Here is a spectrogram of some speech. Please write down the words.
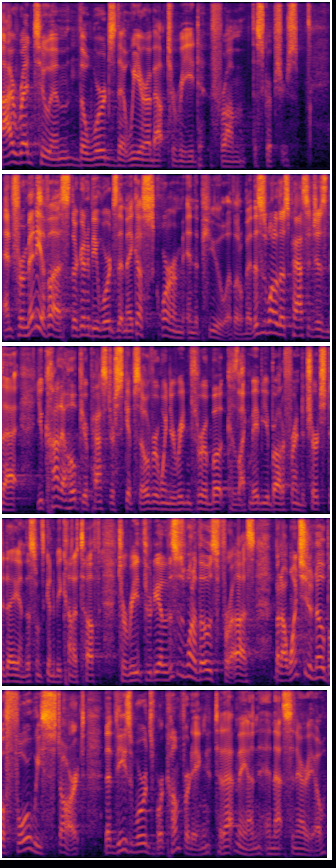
I read to him the words that we are about to read from the scriptures. And for many of us, they're going to be words that make us squirm in the pew a little bit. This is one of those passages that you kind of hope your pastor skips over when you're reading through a book, because, like, maybe you brought a friend to church today and this one's going to be kind of tough to read through together. This is one of those for us. But I want you to know before we start that these words were comforting to that man in that scenario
